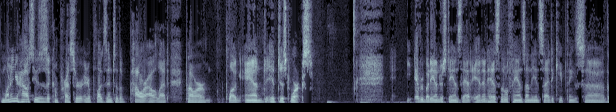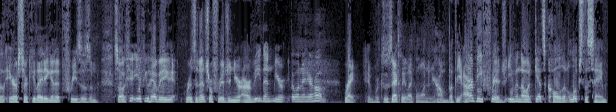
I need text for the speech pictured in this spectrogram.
The one in your house uses a compressor and it plugs into the power outlet, power plug, and it just works. Everybody understands that, and it has little fans on the inside to keep things uh, the air circulating, and it freezes. And so, if you if you have a residential fridge in your RV, then you're The one in your home. Right. It works exactly like the one in your home. But the RV fridge, even though it gets cold and it looks the same,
